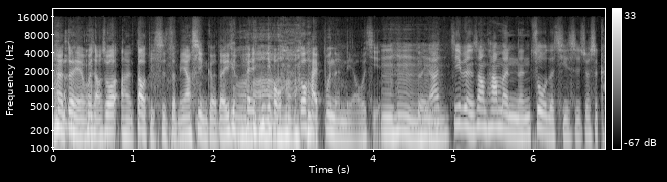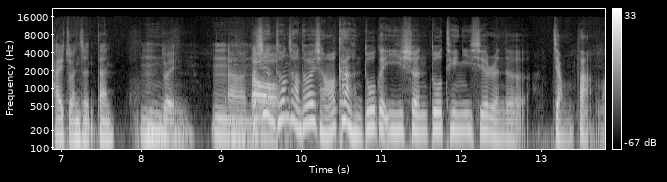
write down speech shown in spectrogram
对，我想说，嗯，到底是怎么样性格的一个朋友，都还不能了解，嗯哼，对，那基本上他们能做的其实就是开转诊单，嗯，对。嗯，呃、而且你通常都会想要看很多个医生，多听一些人的。想法嘛，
